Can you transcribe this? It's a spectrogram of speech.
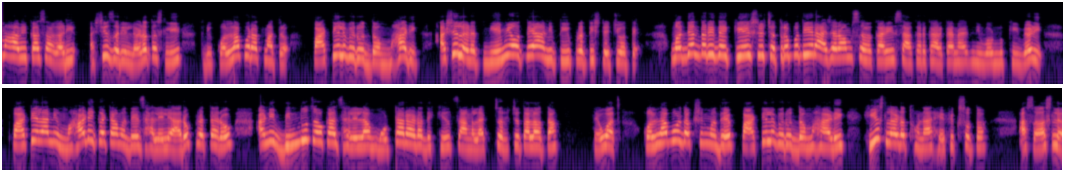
महाविकास आघाडी अशी जरी लढत असली तरी कोल्हापुरात मात्र पाटील विरुद्ध महाडिक अशी लढत नेहमी होते आणि ती प्रतिष्ठेची होते. मध्यंतरी देखील श्री छत्रपती राजाराम सहकारी साखर कारखाना निवडणुकीवेळी पाटील आणि महाडिक गटामध्ये झालेले आरोप प्रत्यारोप आणि बिंदू चौकात झालेला मोठा राडा देखील चांगला चर्चेत आला होता. तेव्हाच कोल्हापूर दक्षिणमध्ये पाटील विरुद्ध महाडिक हीच लढत होणार हे फिक्स होतं. असं असलं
